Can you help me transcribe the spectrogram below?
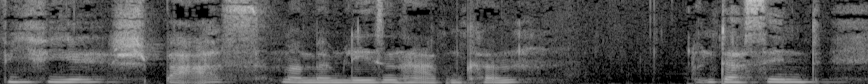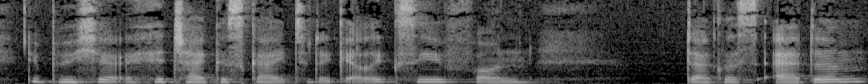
wie viel Spaß man beim Lesen haben kann. Und das sind die Bücher Hitchhiker's Guide to the Galaxy von Douglas Adam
